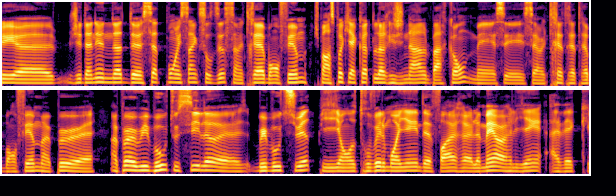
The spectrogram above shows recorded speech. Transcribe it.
euh, j'ai donné une note de 7.5 sur 10. C'est un très bon film. Je pense pas qu'il accote l'original par contre, mais c'est un très très très bon film. Un peu, euh, un, peu un reboot aussi, là, reboot suite. Puis ils ont trouvé le moyen de faire le meilleur lien avec,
